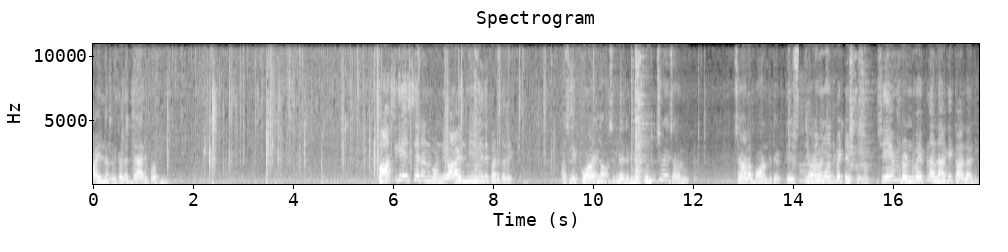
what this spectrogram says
ఆయిల్ ఉంది కదా జారిపోతుంది. ఫాస్ట్గా వేసారనుకోండి ఆయిల్ మీ మీదే పడుతుంది. అసలు ఎక్కువ ఆయిల్ అవసరం లేదండి. కొంచెమే చాలు. చాలా బాగుంటుంది. టేస్ట్ ఇప్పుడు మూత పెట్టేసుకుందాం. సేమ్ రెండు వైపులు అలాగే కాలాలి.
